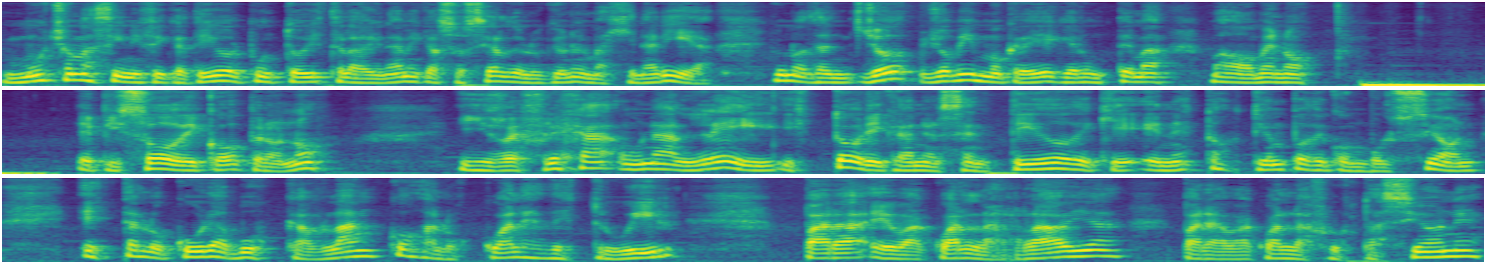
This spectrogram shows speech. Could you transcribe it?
mucho más significativo desde el punto de vista de la dinámica social de lo que uno imaginaría. yo, yo mismo creía que era un tema más o menos episódico, pero no. Y refleja una ley histórica en el sentido de que en estos tiempos de convulsión, esta locura busca blancos a los cuales destruir para evacuar la rabia, para evacuar las frustraciones,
